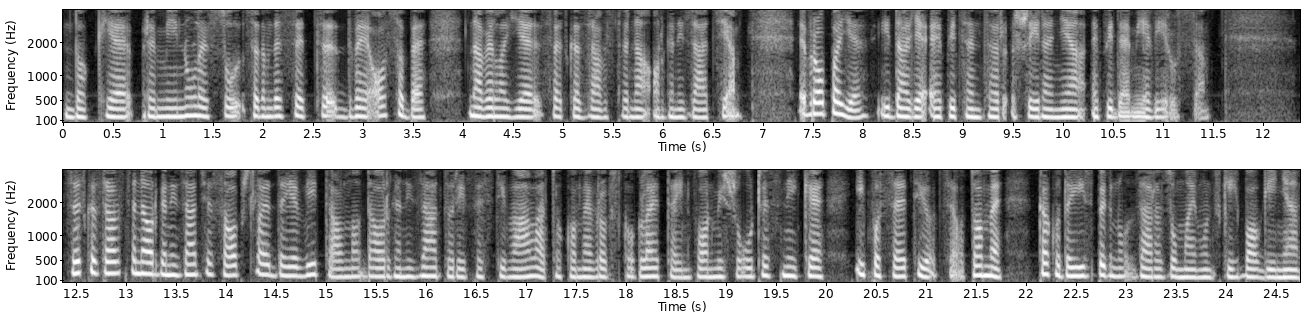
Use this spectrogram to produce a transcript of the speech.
dok je preminule su 72 osobe, navela je Svetska zdravstvena organizacija. Evropa je i dalje epicentar širanja epidemije virusa. Svetska zdravstvena organizacija saopštila je da je vitalno da organizatori festivala tokom evropskog leta informišu učesnike i posetioce o tome kako da izbegnu zarazu majmunskih boginja.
